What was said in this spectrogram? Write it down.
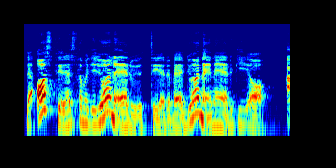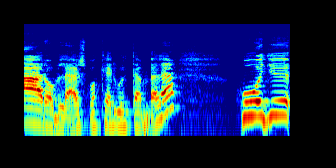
de azt éreztem, hogy egy olyan erőtérbe, egy olyan energia áramlásba kerültem bele, hogy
